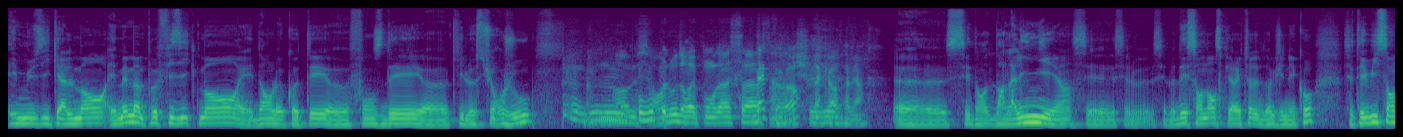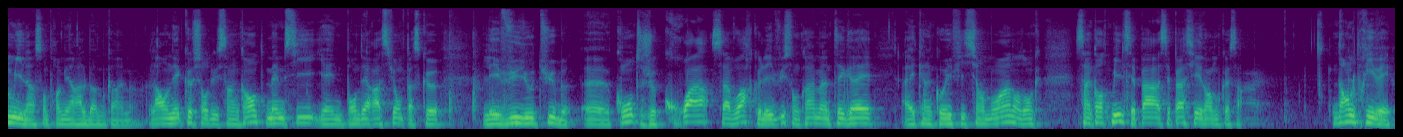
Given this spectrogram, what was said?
et musicalement, et même un peu physiquement, et dans le côté euh, fonce-dé euh, qui le surjoue, Non, mais c'est relou de répondre à ça. D'accord, Enfin, d'accord, très bien. Euh, c'est dans, dans la lignée, hein, c'est le, descendant spirituel de Doc Gineco. C'était 800 000 hein, son premier album quand même. Là on n'est que sur du 50, même s'il y a une pondération parce que les vues YouTube euh, comptent. Je crois savoir que les vues sont quand même intégrées avec un coefficient moindre, donc 50 000 c'est pas, c'est pas si énorme que ça. Dans le privé,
